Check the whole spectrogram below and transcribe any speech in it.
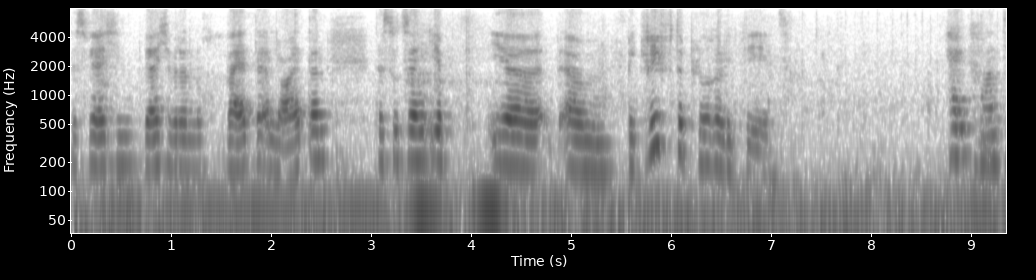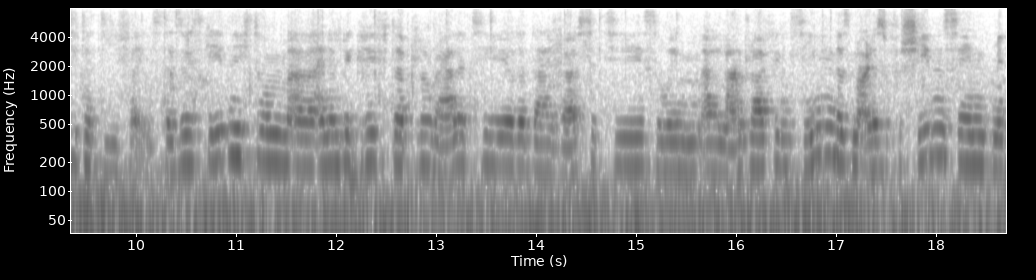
das werde ich, werde ich aber dann noch weiter erläutern, dass sozusagen ihr, ihr ähm, Begriff der Pluralität kein quantitativer ist. Also es geht nicht um äh, einen Begriff der Plurality oder Diversity, so im äh, landläufigen Sinn, dass wir alle so verschieden sind mit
